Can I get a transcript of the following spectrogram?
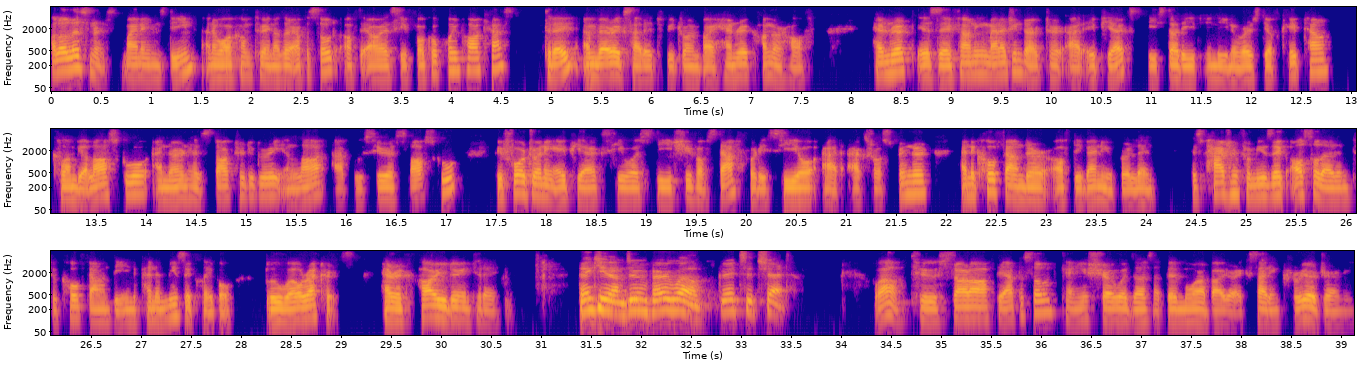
Hello, listeners. My name is Dean, and welcome to another episode of the LSE Focal Point podcast. Today, I'm very excited to be joined by Henrik Hungerhoff. Henrik is a founding managing director at APX. He studied in the University of Cape Town, Columbia Law School, and earned his doctorate degree in law at Bucerius Law School. Before joining APX, he was the chief of staff for the CEO at Axel Springer and the co-founder of the venue Berlin. His passion for music also led him to co-found the independent music label Blue Whale Records. Henrik, how are you doing today? Thank you. I'm doing very well. Great to chat. Well, to start off the episode, can you share with us a bit more about your exciting career journey?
